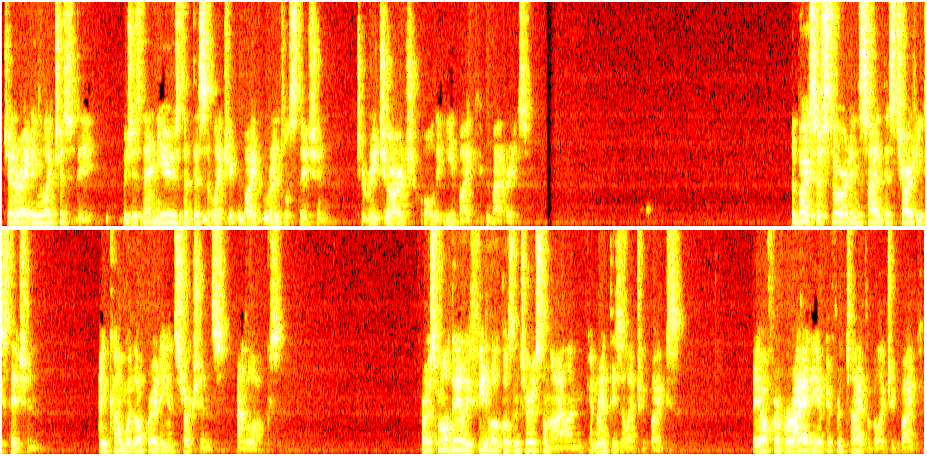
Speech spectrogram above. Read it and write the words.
generating electricity which is then used at this electric bike rental station to recharge all the e-bike batteries. The bikes are stored inside this charging station and come with operating instructions and locks. For a small daily fee, locals and tourists on the island can rent these electric bikes. They offer a variety of different type of electric bike,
